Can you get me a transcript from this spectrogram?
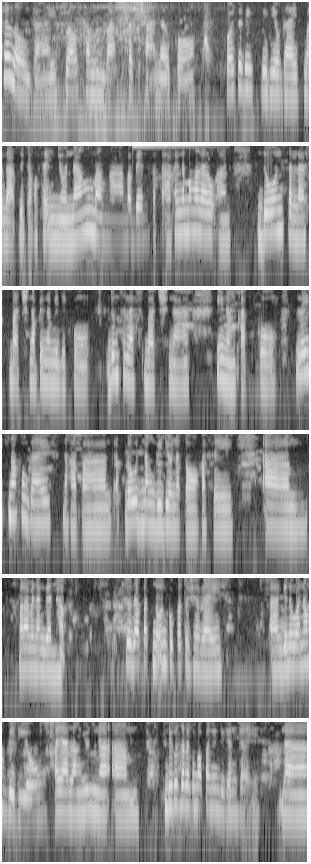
Hello guys! Welcome back sa channel ko. For today's video guys, mag-update ako sa inyo ng mga mabenta sa akin ng mga laruan doon sa last batch na pinamili ko. Doon sa last batch na inangkat ko. Late na ako guys, nakapag-upload ng video na to kasi um, marami lang ganap. So dapat noon ko pa to siya guys ah, ginawa ng video. Kaya lang yun nga, um, hindi ko talaga mapanindigan guys na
